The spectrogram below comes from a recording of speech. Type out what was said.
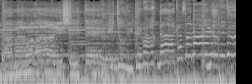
ママを愛してる一人では流さない涙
